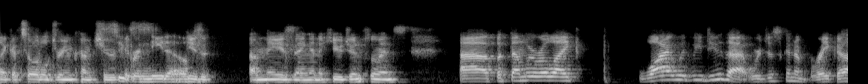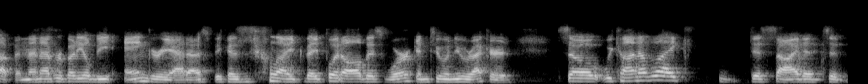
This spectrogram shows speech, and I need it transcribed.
like a total dream come true. Super neato. He's amazing and a huge influence. Uh, but then we were like, why would we do that? We're just going to break up, and then everybody will be angry at us because like they put all this work into a new record. So we kind of like decided to,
